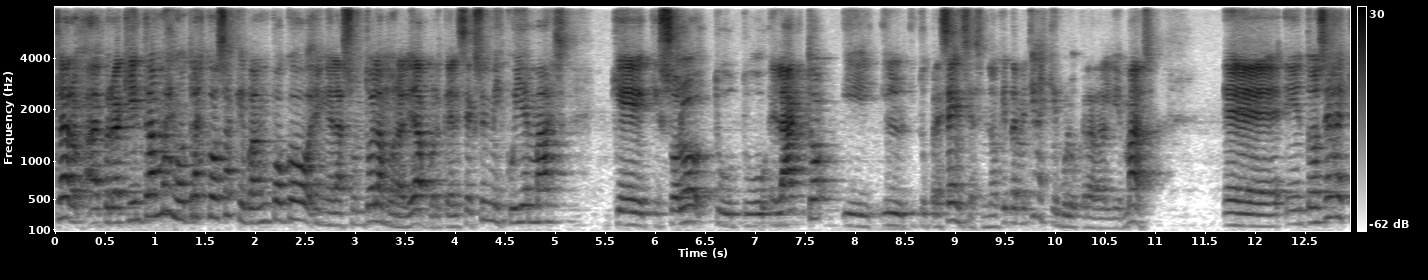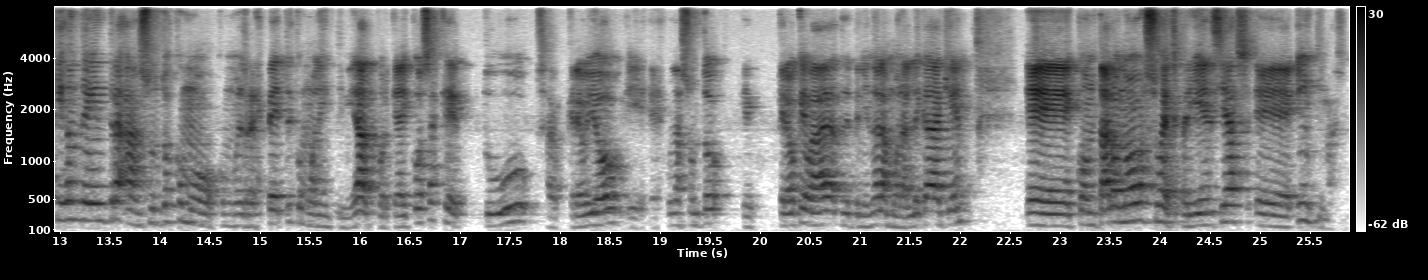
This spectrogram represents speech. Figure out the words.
Claro, ah, pero aquí entramos en otras cosas que van un poco en el asunto de la moralidad, porque el sexo inmiscuye más que, que solo tu, tu, el acto y, y, tu presencia, sino que también tienes que involucrar a alguien más. Eh, entonces aquí es donde entra asuntos como, como el respeto y como la intimidad, porque hay cosas que tú, o sea, creo yo, y es un asunto que creo que va dependiendo de la moral de cada quien, eh, contar o no sus experiencias eh, íntimas.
